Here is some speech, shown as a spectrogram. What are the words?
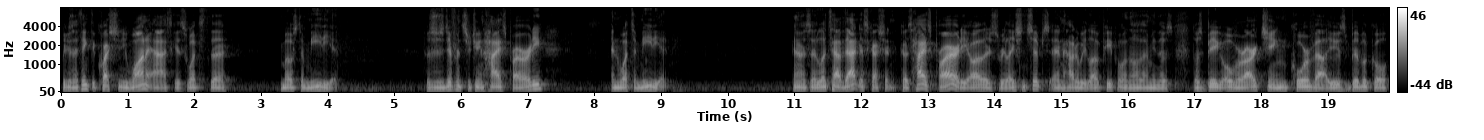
Because I think the question you want to ask is what's the most immediate? Because there's a difference between highest priority and what's immediate. And I said, let's have that discussion because highest priority, oh, there's relationships and how do we love people and all that. I mean, those those big overarching core values, biblical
